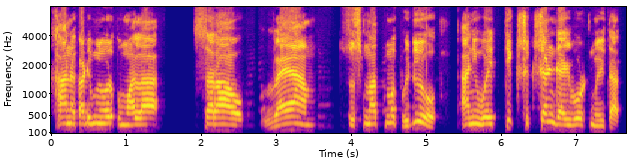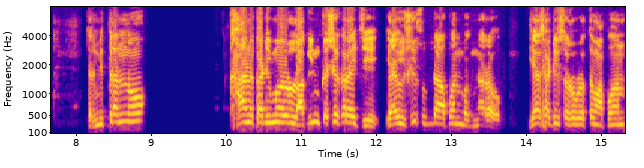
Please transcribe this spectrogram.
खान अकादमीवर तुम्हाला सराव व्यायाम सूचनात्मक व्हिडिओ आणि वैयक्तिक शिक्षण डॅशबोर्ड मिळतात. तर मित्रांनो खान अकादमीवर लॉग इन कसे करायचे याविषयी सुद्धा आपण बघणार आहोत. यासाठी सर्वप्रथम आपण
